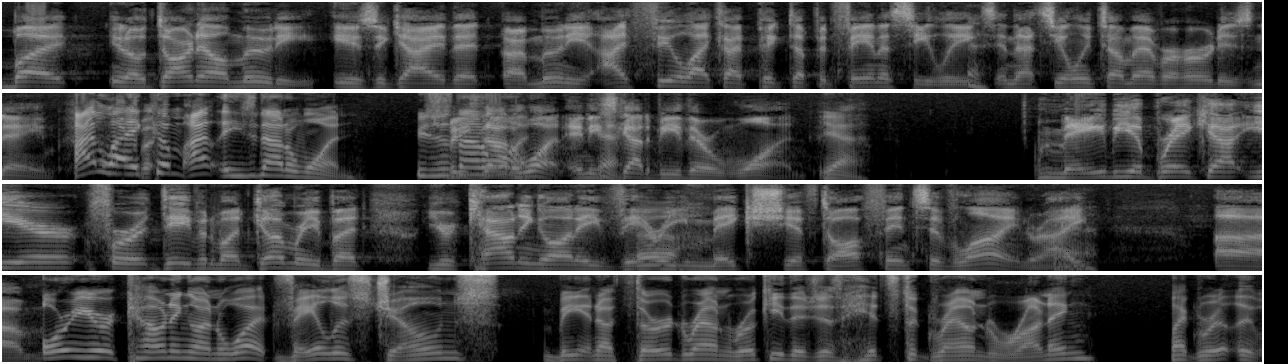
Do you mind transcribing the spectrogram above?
but you know, Darnell Mooney is a guy that uh, Mooney. I feel like I picked up in fantasy leagues, and that's the only time I ever heard his name. I like but, him. I, he's not a one. He's just but not, he's not a, one. a one, and he's yeah. got to be their one. Yeah maybe a breakout year for David Montgomery, but you're counting on a very Ugh. makeshift offensive line, right? Yeah. Um, or you're counting on what? Velus Jones being a third round rookie that just hits the ground running? Like, really?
